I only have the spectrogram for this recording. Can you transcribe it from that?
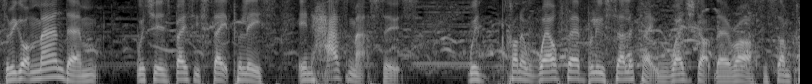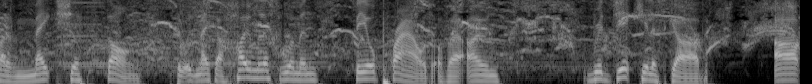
So we got Mandem, which is basically state police, in hazmat suits with kind of welfare blue sellotape wedged up their ass in some kind of makeshift thong that would make a homeless woman feel proud of her own ridiculous garb, are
